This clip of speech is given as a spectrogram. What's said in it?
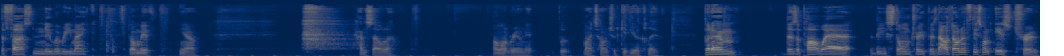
the first newer remake, the one with you know Han Solo. I won't ruin it, but my tone should give you a clue. But um, there's a part where the stormtroopers. Now I don't know if this one is true,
